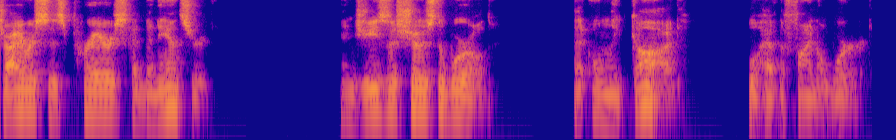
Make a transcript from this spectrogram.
Jairus' prayers had been answered, and Jesus shows the world that only God will have the final word.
